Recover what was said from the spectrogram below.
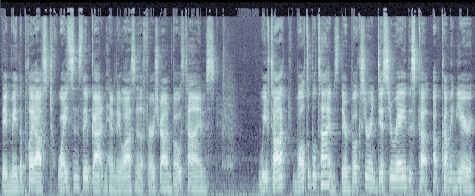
They've made the playoffs twice since they've gotten him. They lost in the first round both times. We've talked multiple times. Their books are in disarray this cu- upcoming year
